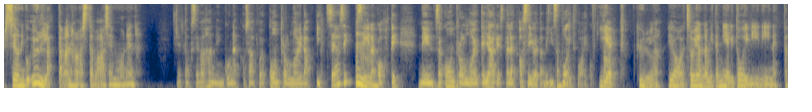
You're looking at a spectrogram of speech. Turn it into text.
se on niin kuin yllättävän haastavaa semmoinen. Että onko se vähän niin kuin, että kun sä et voi kontrolloida itseäsi mm. siinä kohti, niin sä kontrolloit ja järjestelet asioita, mihin sä voit vaikuttaa. Jep, kyllä. Joo, että se on jännä, miten mieli toimii niin, että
